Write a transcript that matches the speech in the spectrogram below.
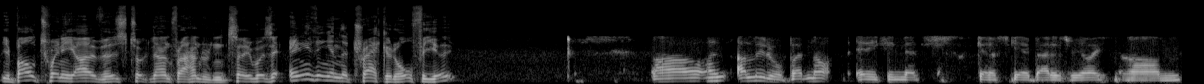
You bowled 20 overs, took none for 102. Was there anything in the track at all for you? Uh, a, a little, but not anything that's going to scare batters really. Um,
